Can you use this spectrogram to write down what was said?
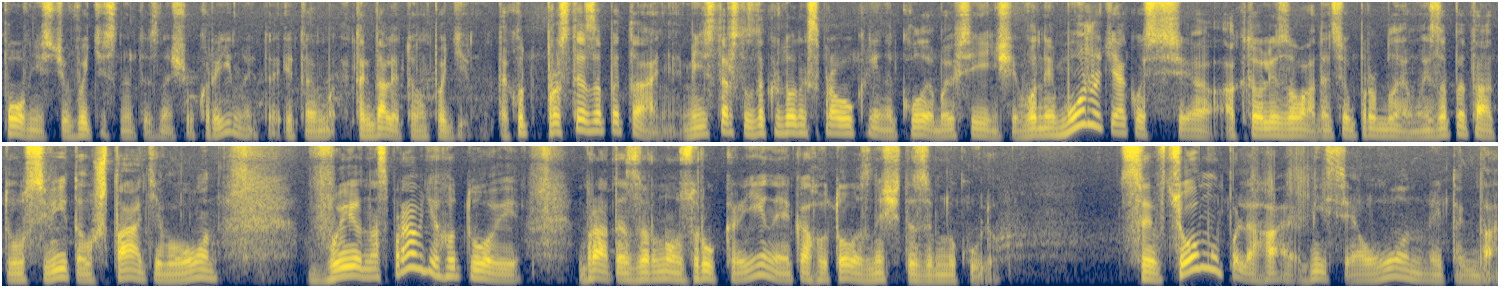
повністю витіснити значить, Україну і, так далі, тому подібне. Так от просте запитання. Міністерство закордонних справ України, Кулеба і всі інші, вони можуть якось е, актуалізувати цю проблему і запитати у світа, у штатів, ООН, ви насправді готові брати зерно з рук країни, яка готова знищити земну кулю? Це в цьому полягає місія ООН і так далі.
